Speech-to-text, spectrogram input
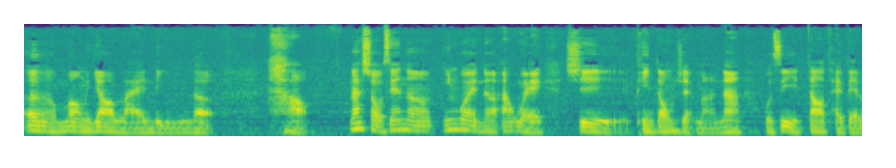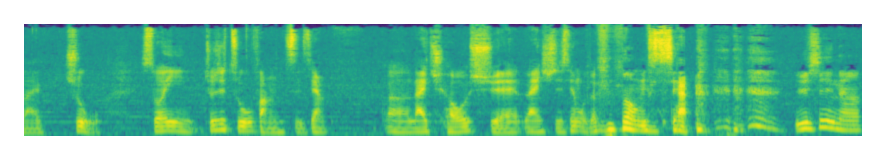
噩梦要来临了。好。那首先呢，因为呢，阿伟是屏东人嘛，那我自己到台北来住，所以就是租房子这样，呃，来求学，来实现我的梦想。于是呢，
